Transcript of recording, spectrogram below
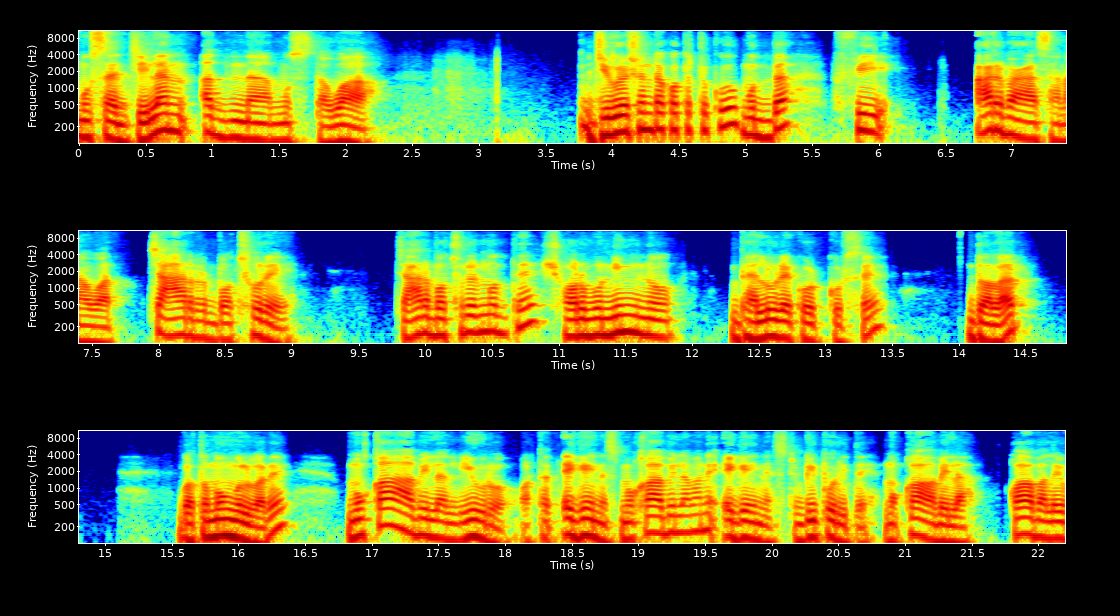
মুসাজ্জিলান আদনা মুস্তাওয়া। ডিউরেশনটা কতটুকু? মুদ্দা, ফি আরবা সানাওয়াত, চার বছরে। চার বছরের মধ্যে সর্বনিম্ন ভ্যালু রেকর্ড করছে ডলার গত মঙ্গলবারে। মোকাবিলাল ইউরো, অর্থাৎ এগেইনস্ট মোকাবিলা মানে এগেইনেস্ট বিপরীতে। মোকাবিলা, কাবালে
